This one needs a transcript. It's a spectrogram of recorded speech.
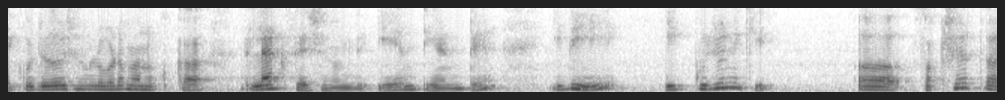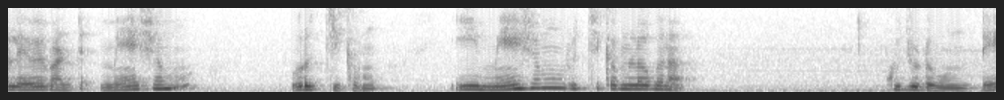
ఈ కుజదోషంలో కూడా మనకు ఒక రిలాక్సేషన్ ఉంది. ఏంటి అంటే ఇది ఈ కుజునికి స్వక్షేత్రాలు ఏవేవంటే మేషము వృచ్చికము. ఈ మేషము వృచ్చికంలో కూడా కుజుడు ఉంటే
